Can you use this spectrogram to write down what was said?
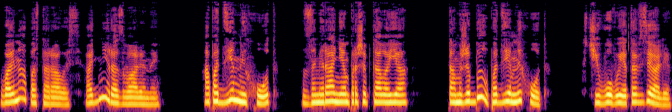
война постаралась, одни развалины. А подземный ход? С замиранием прошептала я. Там же был подземный ход. С чего вы это взяли?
